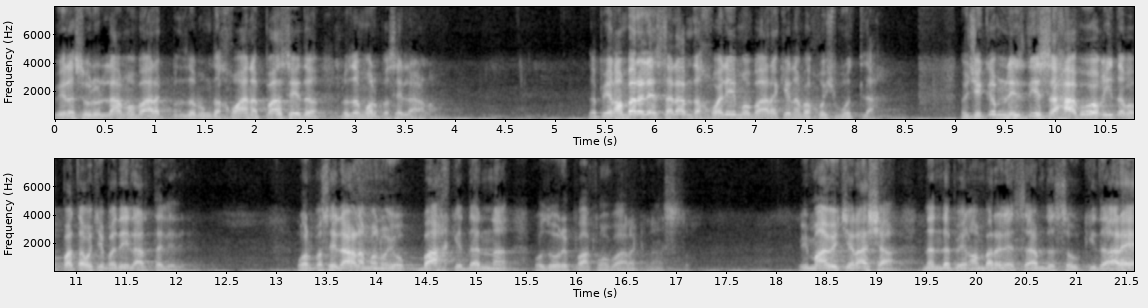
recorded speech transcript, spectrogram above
وی رسول الله مبارک زمونږ د خوانه پاسه ده نو زموږ ورپسې لاړم د پیغمبر علی السلام د خولې مبارک نه به خوشبو تله نو چې کوم نږدې صحابه و هغوی ته به پته و چې په دې لار تللی دی ورپسې لاړم نو یو باغ کې دننه حضور پاک مبارک ناست وی ما وی چې راشه نن د پیغمبر علی السلام د څوکیدارۍ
